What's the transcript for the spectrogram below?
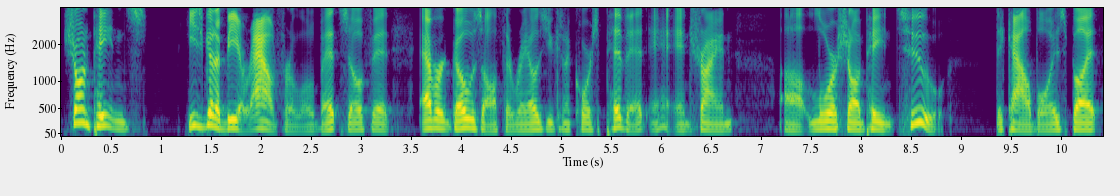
Sean Payton's he's going to be around for a little bit. So if it ever goes off the rails, you can, of course, pivot and, and try and uh, lure Sean Payton to the Cowboys. But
